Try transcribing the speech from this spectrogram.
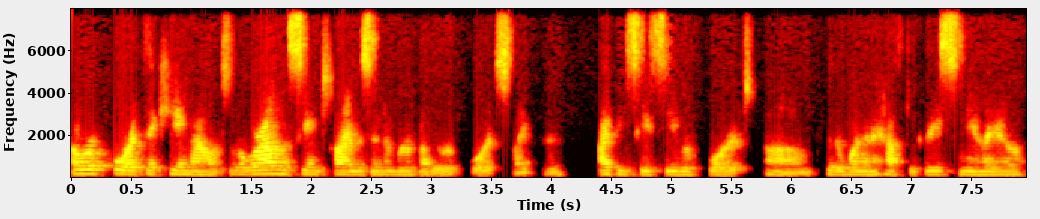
a report that came out around the same time as a number of other reports, like the IPCC report um, for the one and a half degree scenario,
